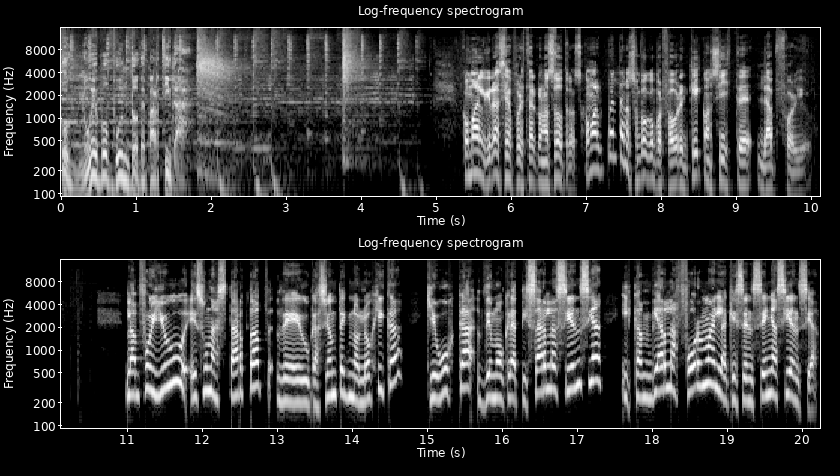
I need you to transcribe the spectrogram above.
un nuevo punto de partida. Comal, gracias por estar con nosotros. Comal, cuéntanos un poco, por favor, en qué consiste Lab4U. Lab4U es una startup de educación tecnológica que busca democratizar la ciencia y cambiar la forma en la que se enseña ciencia.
